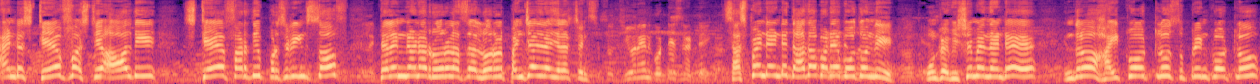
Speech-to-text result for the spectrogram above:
And stay for stay all the stay for the proceedings of Telangana rural rural panchayat elections. Suspend అంటే దాదాపు అదే పోతుంది ఇంకో విషయం ఏంటంటే ఇందులో హైకోర్టులు సుప్రీంకోర్టులు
